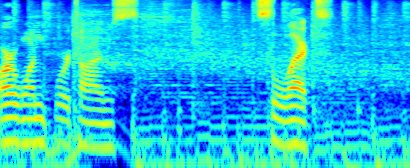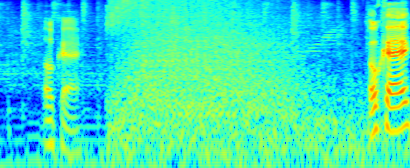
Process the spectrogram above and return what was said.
R1 four times. Select. Okay. Okay.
